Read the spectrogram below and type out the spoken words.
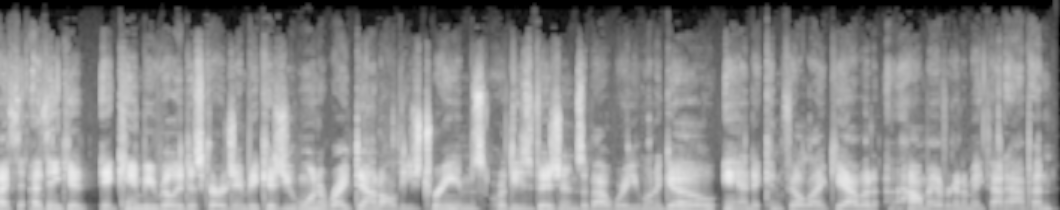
I, th- I think it, it can be really discouraging because you want to write down all these dreams or these visions about where you want to go and it can feel like yeah but how am i ever going to make that happen?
